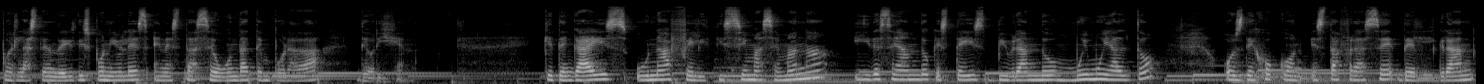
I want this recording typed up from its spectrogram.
pues las tendréis disponibles en esta segunda temporada de Origen. Que tengáis una felicísima semana y deseando que estéis vibrando muy muy alto, os dejo con esta frase del gran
